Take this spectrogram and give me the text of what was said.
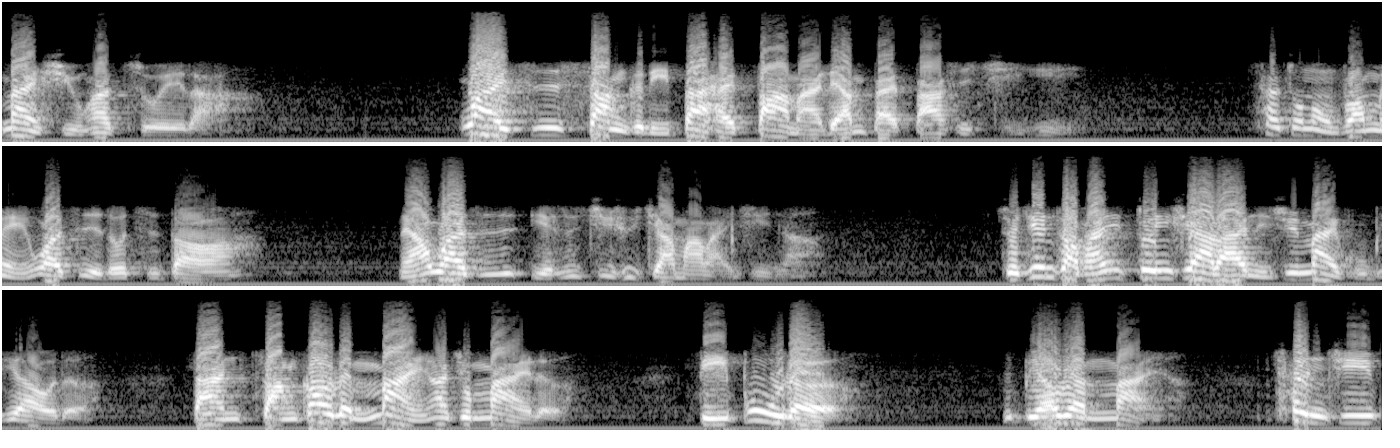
卖喜欢追啦。外资上个礼拜还大买两百八十几亿，蔡总统方面外资也都知道啊，然后外资也是继续加码买进啊。所以今天早盘一蹲下来，你去卖股票的，但涨高的卖那就卖了，底部的你不要乱卖啊，趁机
